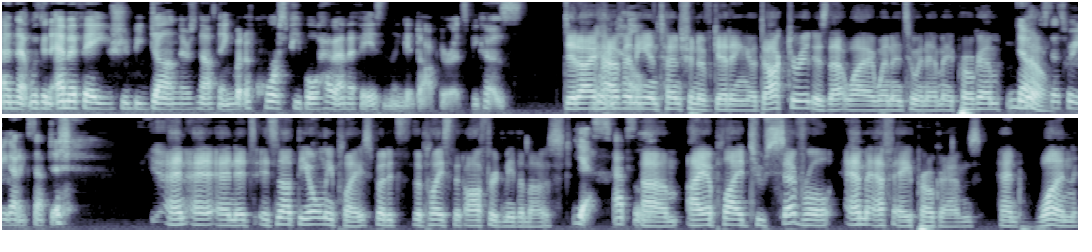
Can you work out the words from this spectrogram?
and that with an MFA, you should be done. There's nothing. But of course, people have MFAs and then get doctorates because Did I have any intention of getting a doctorate? Is that why I went into an MA program? No, that's where you got accepted. And, and and it's it's not the only place, but it's the place that offered me the most. yes, absolutely. Um, I applied to several MFA programs and one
